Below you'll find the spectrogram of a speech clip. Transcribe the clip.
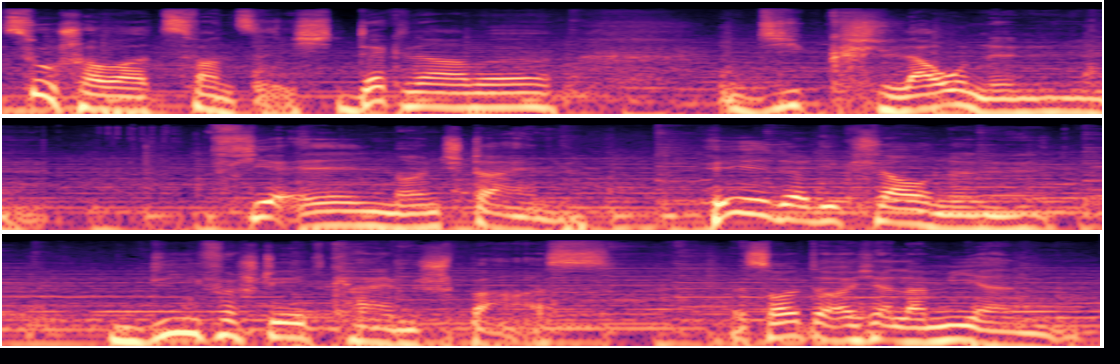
Zuschauer 20. Deckname Die Clownen. 4 Ellen, 9 Stein. Hilda die Clownen. Die versteht keinen Spaß. Es sollte euch alarmieren.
